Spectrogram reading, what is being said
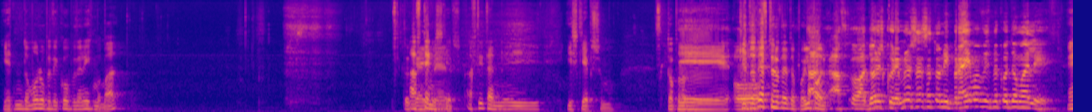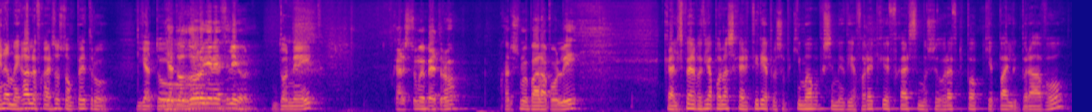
γιατί είναι το μόνο παιδικό που δεν έχει μαμά. Το Αυτή, είναι η καημένο. σκέψη. Αυτή ήταν η, η σκέψη μου. Το πρώτο. Ε, και ο- το δεύτερο δεν το πω. Λοιπόν, Α, αυτό- ο Αντώνης Κουρεμένος σαν τον Ιμπραήμοβιτς με κοντομαλί. ένα μεγάλο ευχαριστώ στον Πέτρο για το, Για το δώρο γενεθλίων. donate. Ευχαριστούμε, Πέτρο. Ευχαριστούμε πάρα πολύ. Καλησπέρα, παιδιά. Πολλά συγχαρητήρια. Προσωπική μου άποψη με διαφορά. η Πιο ευχάριστη δημοσιογράφη του ΠΑΟΚ και πάλι μπράβο.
